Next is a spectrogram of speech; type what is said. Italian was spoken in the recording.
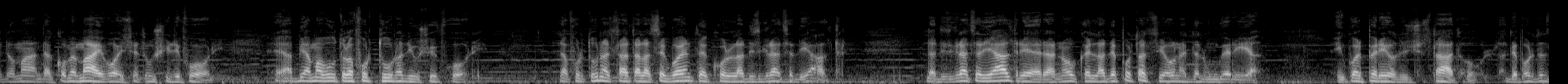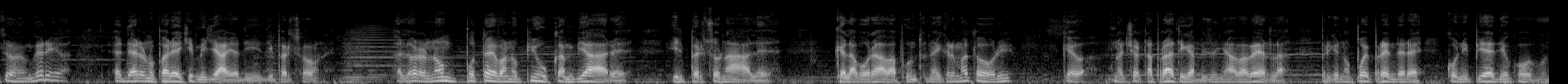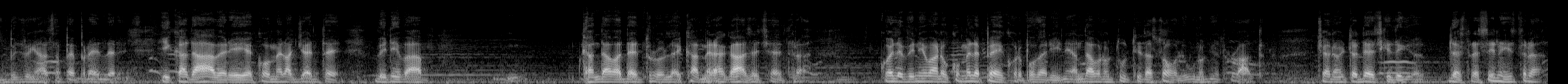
mi domanda come mai voi siete usciti fuori e abbiamo avuto la fortuna di uscire fuori. La fortuna è stata la seguente con la disgrazia di altri. La disgrazia di altri era no, la deportazione dell'Ungheria. In quel periodo c'è stata la deportazione dell'Ungheria ed erano parecchie migliaia di, di persone. Allora non potevano più cambiare il personale che lavorava appunto nei crematori, che una certa pratica bisognava averla, perché non puoi prendere con i piedi, bisognava saper prendere i cadaveri e come la gente veniva, che andava dentro le camere a gas, eccetera. Quelle venivano come le pecore, poverini, andavano tutti da soli, uno dietro l'altro. C'erano i tedeschi di destra e sinistra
